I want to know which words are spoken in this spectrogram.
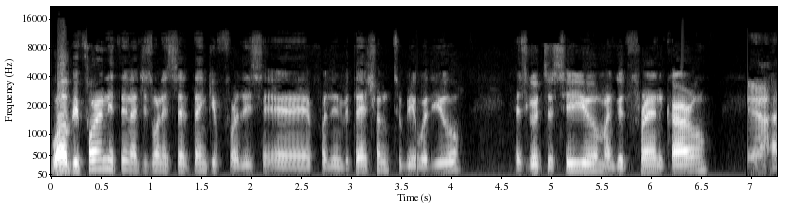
Well, before anything, I just want to say thank you for this uh, for the invitation to be with you. It's good to see you, my good friend Carl. Yeah.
